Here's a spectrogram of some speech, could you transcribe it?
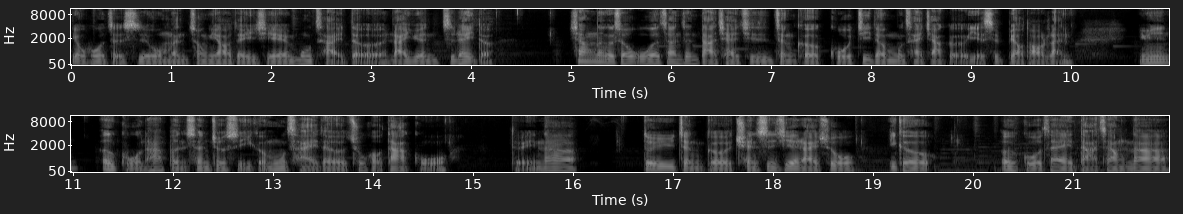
又或者是我们重要的一些木材的来源之类的。像那个时候乌俄战争打起来，其实整个国际的木材价格也是飙到烂，因为俄国它本身就是一个木材的出口大国，对，那对于整个全世界来说，一个俄国在打仗，那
